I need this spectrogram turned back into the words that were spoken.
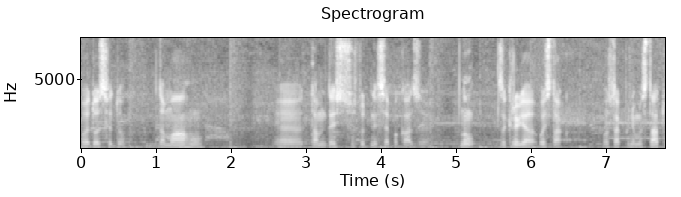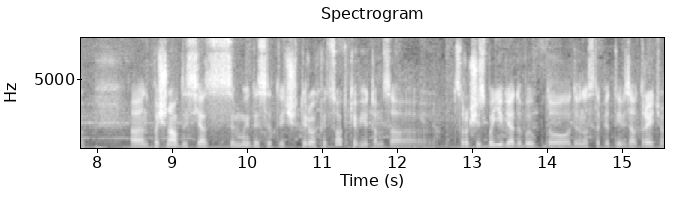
Ой, досвіду. Дамагу. Е, там десь тут не все показує. Ну, закрив я ось так. Ось так по ньому стату. Е, починав десь я з 74% і там за 46 боїв я добив до 95, взяв третю.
